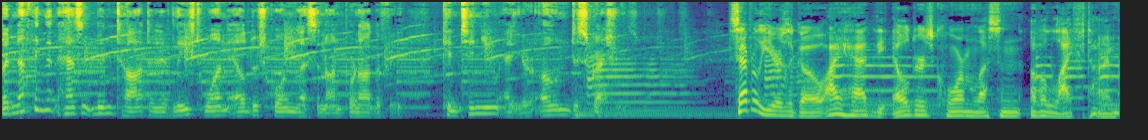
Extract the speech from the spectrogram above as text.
but nothing that hasn't been taught in at least one Elder's Quorum lesson on pornography. Continue at your own discretion. Several years ago, I had the Elders Quorum lesson of a lifetime.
